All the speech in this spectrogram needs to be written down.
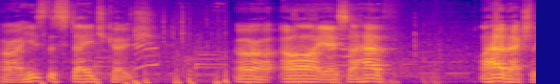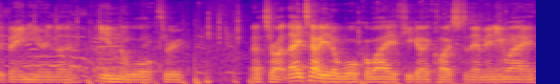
Alright, here's the stagecoach. Alright, oh yes, I have I have actually been here in the in the walkthrough. That's right, they tell you to walk away if you go close to them anyway.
